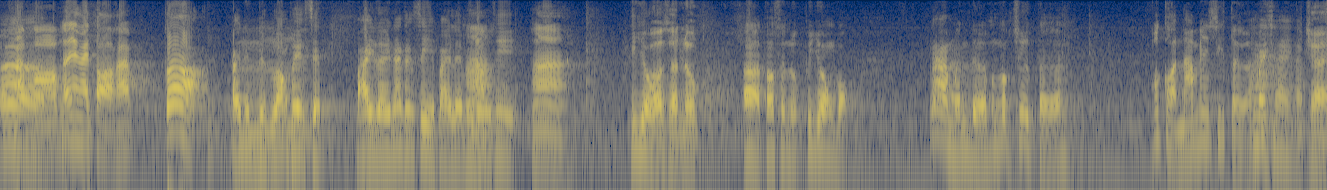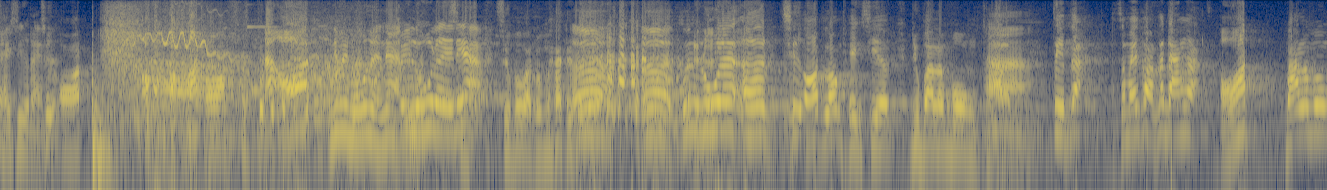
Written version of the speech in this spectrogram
เออ ครับผม แล้วยังไงต่อครับก็ไปดึกๆร้องเพลงเสร็จไปเลยนั่งแท็กซี่ไปเลยไม่รู้ที่อ่า พี่โยงโอ้สนุกเออโต๊ะสนุกพี่โยงบอก หน้าเหมือนเด๋อมันต้องชื่อเต๋อ เมื่อก่อนน้ำไม่ใช่ชื่อเต๋อไม่ใช่ครับ ใช่ ใช้ชื่ออะไรนะชื่อออสออสน้าออสนี่ไม่รู้เลยเนี่ยไม่รู้เลยเนี่ย ชื่อประวัติผมมากเออเออเพิ่งรู้เลยเออ ชื่อออสร้องเพลงเชียร์อยู่บาลำวงครับ ติดอะสมัยก่อนก็ดังอะออส บาลำวง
